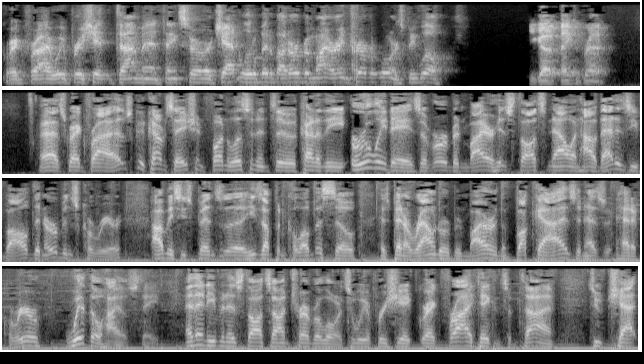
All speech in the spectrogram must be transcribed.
Greg Frey, we appreciate the time, man. Thanks for chatting a little bit about Urban Meyer and Trevor Lawrence. Be well. You got it. Thank you, Brent. That's Greg Frey. It was a good conversation. Fun listening to kind of the early days of Urban Meyer, his thoughts now and how that has evolved in Urban's career. Obviously, spends uh, he's up in Columbus, so has been around Urban Meyer and the Buckeyes, and has had a career with Ohio State. And then even his thoughts on Trevor Lawrence. So we appreciate Greg Frey taking some time to chat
